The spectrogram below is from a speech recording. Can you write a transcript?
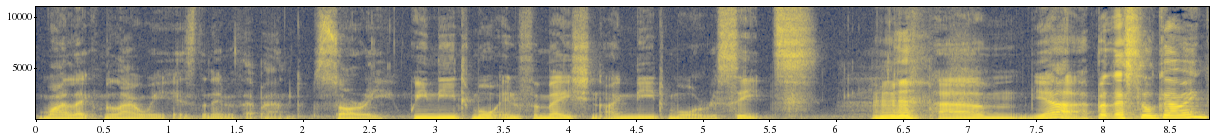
why Lake Malawi is the name of their band. Sorry, we need more information. I need more receipts. um, yeah, but they're still going.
